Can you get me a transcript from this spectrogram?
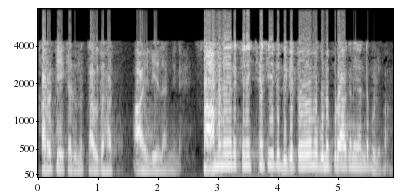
කරටේ කැඩුන තල් ගහක් ආයෙ ලියලන්නේ නැහැ. සාමණේර කෙනෙක් හැටියට දිගටම ගුණ පුරාගෙන යන්න පුළුවන්.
